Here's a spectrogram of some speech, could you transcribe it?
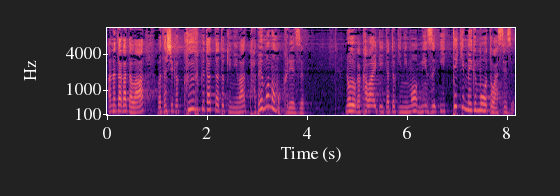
あなた方は私が空腹だった時には食べ物もくれず喉が渇いていた時にも水一滴恵もうとはせず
